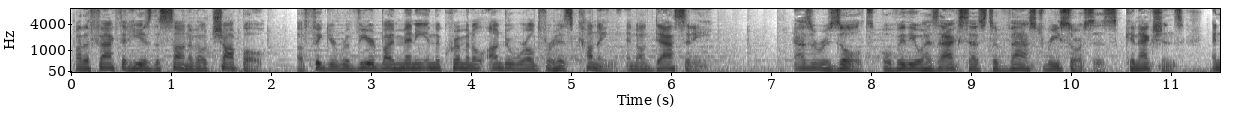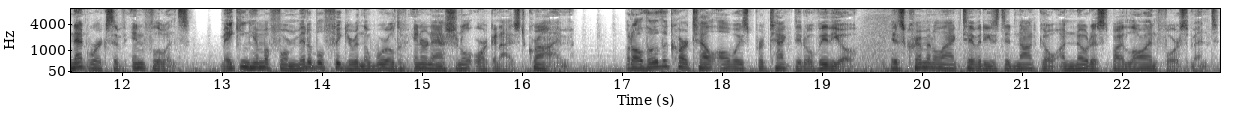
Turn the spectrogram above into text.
by the fact that he is the son of El Chapo, a figure revered by many in the criminal underworld for his cunning and audacity. As a result, Ovidio has access to vast resources, connections, and networks of influence, making him a formidable figure in the world of international organized crime. But although the cartel always protected Ovidio, his criminal activities did not go unnoticed by law enforcement.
